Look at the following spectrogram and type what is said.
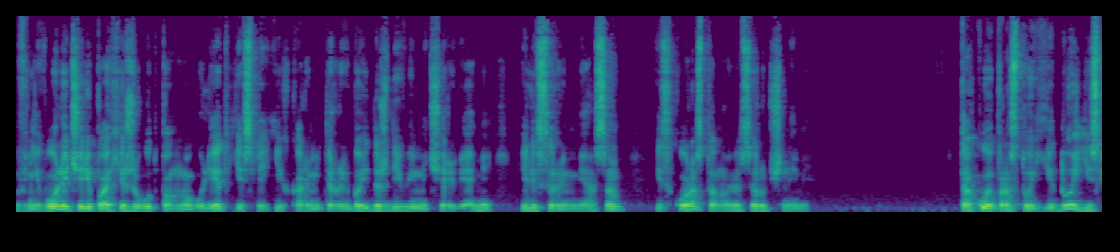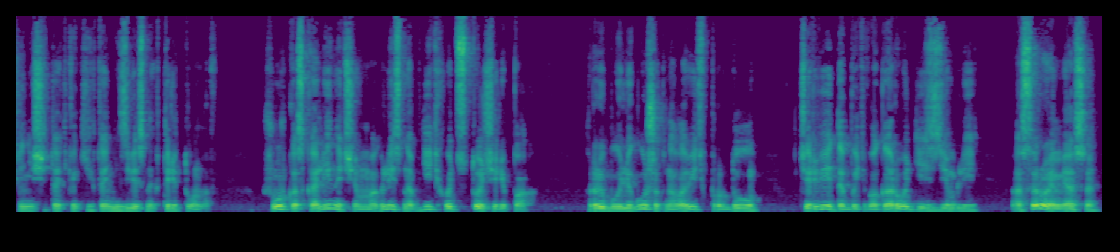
В неволе черепахи живут по много лет, если их кормить рыбой, дождевыми червями или сырым мясом, и скоро становятся ручными. Такой простой едой, если не считать каких-то неизвестных тритонов, Шурка с Калинычем могли снабдить хоть сто черепах. Рыбу и лягушек наловить в пруду, червей добыть в огороде из земли, а сырое мясо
